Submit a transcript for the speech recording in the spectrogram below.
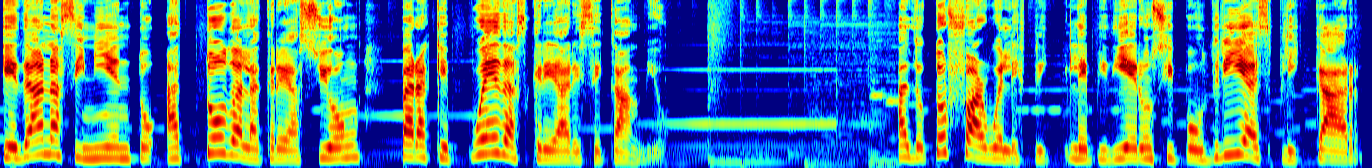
que da nacimiento a toda la creación para que puedas crear ese cambio. Al doctor Farwell le pidieron si podría explicar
